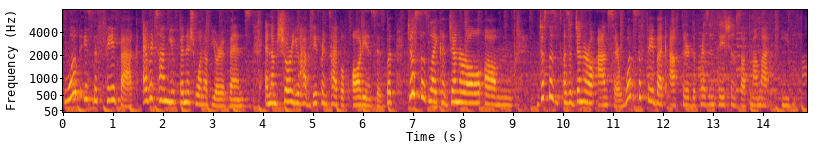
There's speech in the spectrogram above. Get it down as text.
what is the feedback every time you finish one of your events and I'm sure you have different type of audiences but just as like a general um, just as, as a general answer what's the feedback after the presentations of Mama Edie?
